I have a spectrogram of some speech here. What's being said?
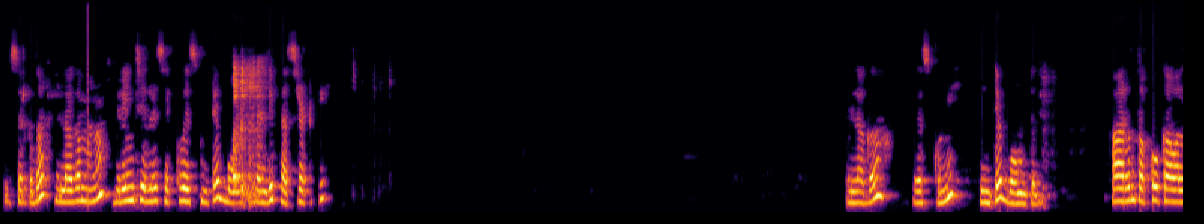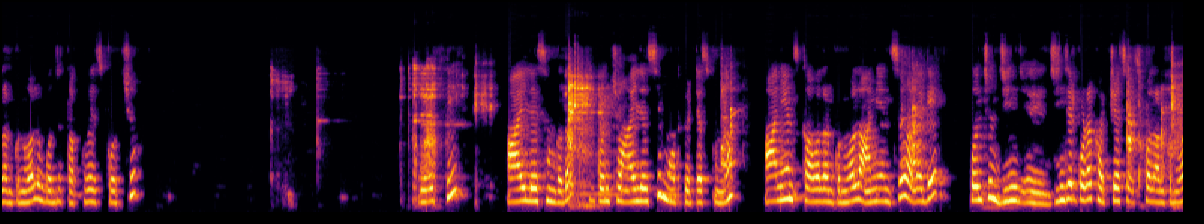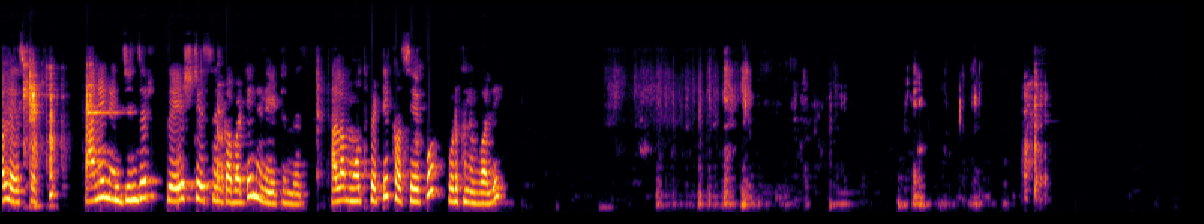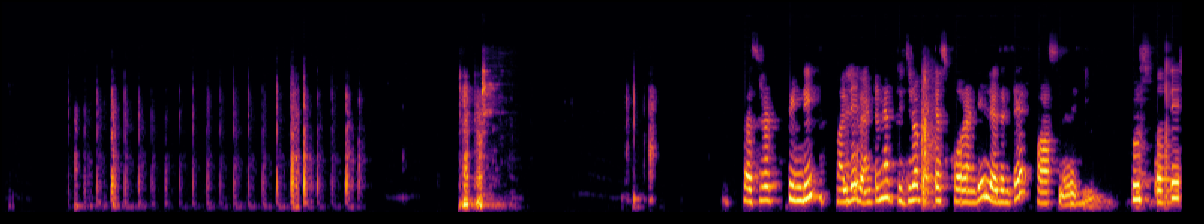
చూసారు కదా? ఇలాగా మనం గ్రీన్ చిల్లీస్ ఎక్కువ వేసుకుంటే బాగుంటుందండి పెసరట్టుకి. ఇలాగా వేసుకొని తింటే బాగుంటుంది. కారం తక్కువ కావాలనుకున్న వాళ్ళు ఇంకొంచెం తక్కువ వేసుకోవచ్చు. వేసి ఆయిల్ వేసాం కదా కొంచెం ఆయిల్ వేసి మూత పెట్టేసుకుందాం. ఆనియన్స్ కావాలనుకున్న వాళ్ళు ఆనియన్స్ అలాగే కొంచెం జింజర్ జింజర్ కూడా కట్ చేసి వేసుకోవాలనుకున్న వాళ్ళు వేసుకోవచ్చు. కానీ నేను జింజర్ పేస్ట్ వేసాను కాబట్టి నేను వేయటం లేదు. అలా మూత పెట్టి కాసేపు ఉడకనివ్వాలి. పెసరట్టు పిండి మళ్ళీ వెంటనే ఫ్రిడ్జ్లో పెట్టేసుకోరండి లేదంటే వాసన పులుసుపోతే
